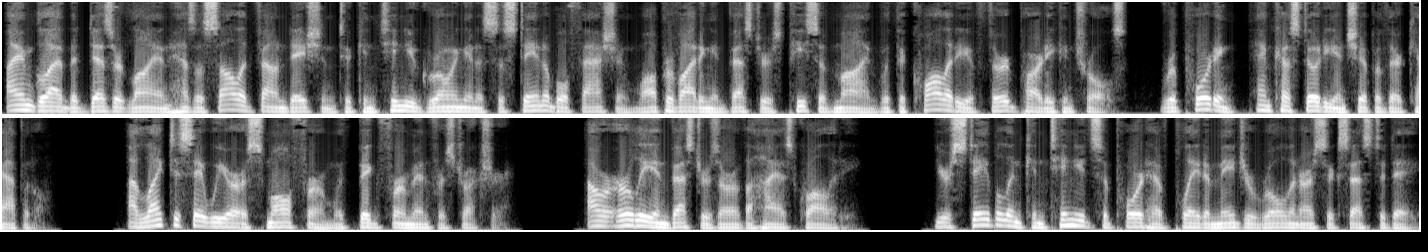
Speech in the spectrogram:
I am glad that Desert Lion has a solid foundation to continue growing in a sustainable fashion while providing investors peace of mind with the quality of third party controls, reporting, and custodianship of their capital. I like to say we are a small firm with big firm infrastructure. Our early investors are of the highest quality. Your stable and continued support have played a major role in our success to date.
